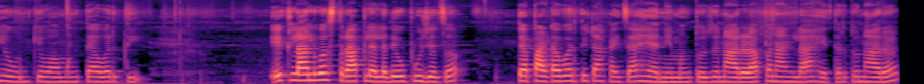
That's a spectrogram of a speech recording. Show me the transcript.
ठेवून किंवा मग त्यावरती एक लाल वस्त्र आपल्याला देवपूजेचं त्या पाटावरती टाकायचं आहे. आणि मग तो जो नारळ आपण आणला आहे तर तो नारळ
